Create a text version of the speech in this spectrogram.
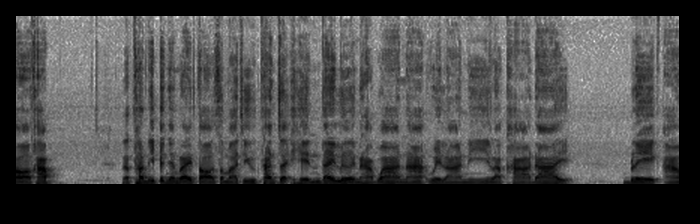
ต่อครับ แล้วตอนนี้เป็นอย่างไรต่อสมาชิกทุกท่านจะเห็นได้เลยนะครับว่าณเวลานี้ราคาได้ เบรกเอา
